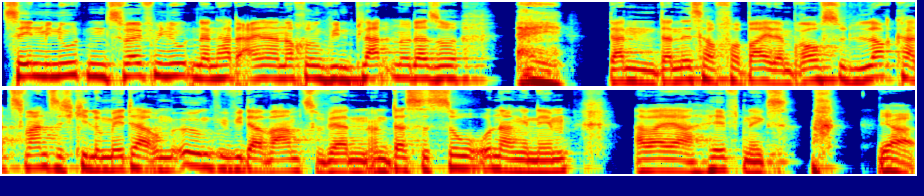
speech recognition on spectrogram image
zehn Minuten, zwölf Minuten, dann hat einer noch irgendwie einen Platten oder so, ey, dann, dann ist auch vorbei. Dann brauchst du locker 20 Kilometer, um irgendwie wieder warm zu werden. Und das ist so unangenehm. Aber ja, hilft nix. Ja,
